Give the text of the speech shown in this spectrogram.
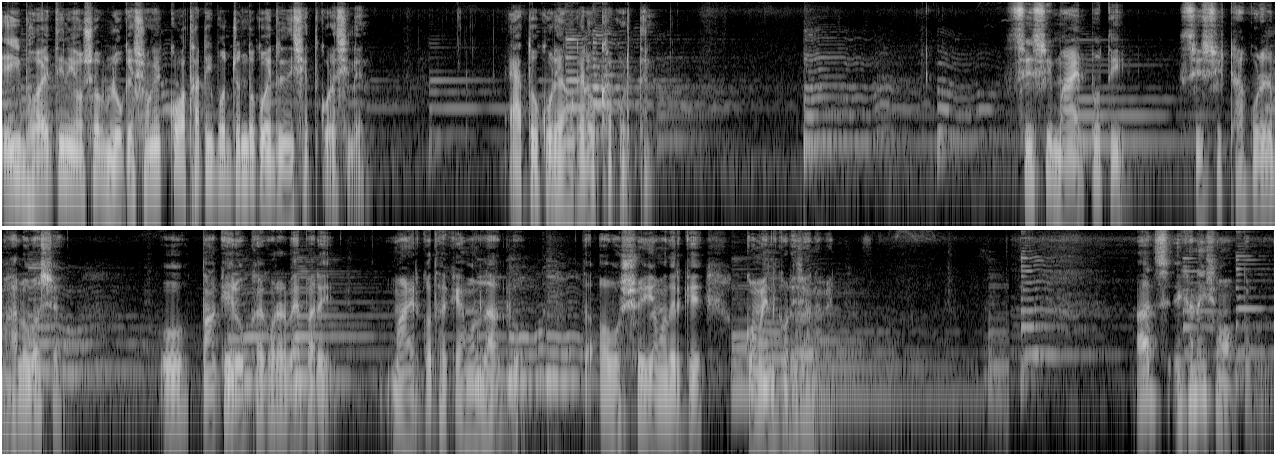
এই ভয়ে তিনি ওসব লোকের সঙ্গে কথাটি পর্যন্ত কইতে নিষেধ করেছিলেন। এত করে আমাকে রক্ষা করতেন। শ্রী শ্রী মায়ের প্রতি শ্রী শ্রী ঠাকুরের ভালোবাসা ও তাকে রক্ষা করার ব্যাপারে মায়ের কথা কেমন লাগল তা অবশ্যই আমাদেরকে কমেন্ট করে জানাবেন। আজ এখানেই সমাপ্ত করলাম।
